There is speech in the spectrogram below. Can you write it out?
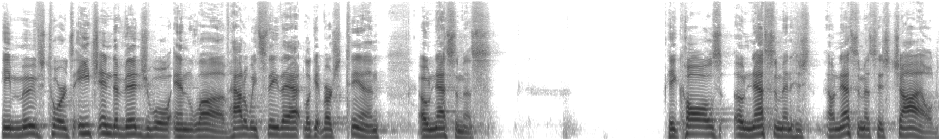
He moves towards each individual in love. How do we see that? Look at verse 10. Onesimus. He calls Onesimus his, Onesimus his child.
